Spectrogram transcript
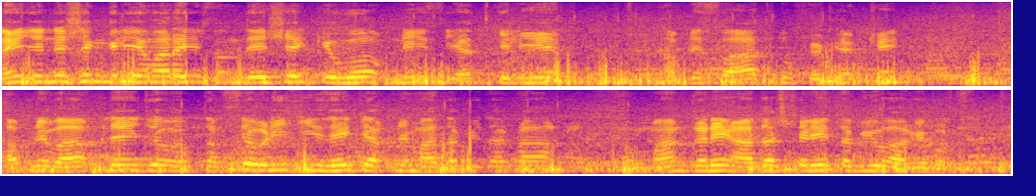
नई जनरेशन के लिए हमारा ये संदेश है कि वो अपनी सेहत के लिए अपने स्वास्थ्य को फिट रखें अपने अपने जो सबसे बड़ी चीज़ है कि अपने माता पिता का सम्मान करें आदर्श करें तभी वो आगे बढ़ सकते हैं।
